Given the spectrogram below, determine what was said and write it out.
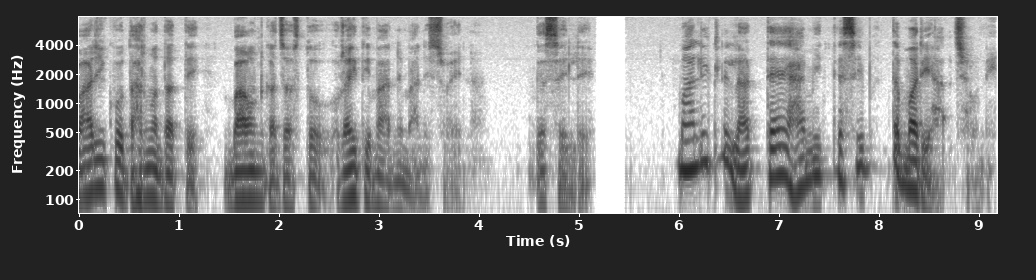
पारीको धर्मदत्ते बाहुनका जस्तो रैती मार्ने मानिस होइन। त्यसैले मालिकले लत्याए हामी त्यसै पनि त मरिहाल्छौँ नि।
